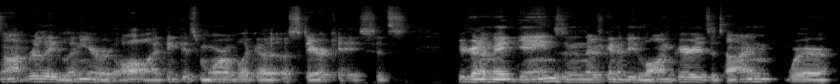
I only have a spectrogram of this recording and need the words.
not really linear at all. I think it's more of like a, a staircase. It's you're going to make gains, and then there's going to be long periods of time where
